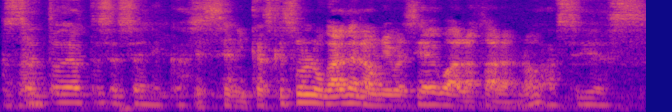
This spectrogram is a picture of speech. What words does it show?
Centro de Artes Escénicas. Escénicas, que es un lugar de la Universidad de Guadalajara, ¿no? Así es.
